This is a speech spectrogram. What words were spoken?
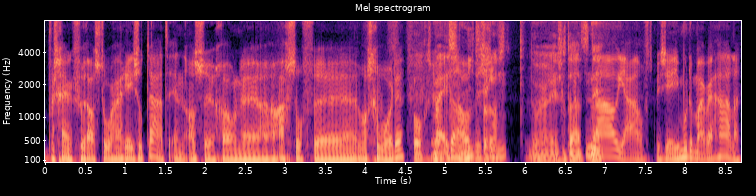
waarschijnlijk verrast door haar resultaat. En als ze gewoon eh achtstof eh, was geworden... Volgens mij is ze niet verrast door haar resultaat. Nee. Nou ja, of tenminste, je moet het maar weer halen.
